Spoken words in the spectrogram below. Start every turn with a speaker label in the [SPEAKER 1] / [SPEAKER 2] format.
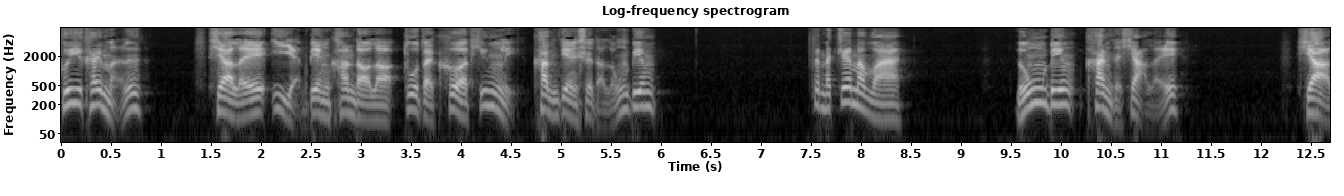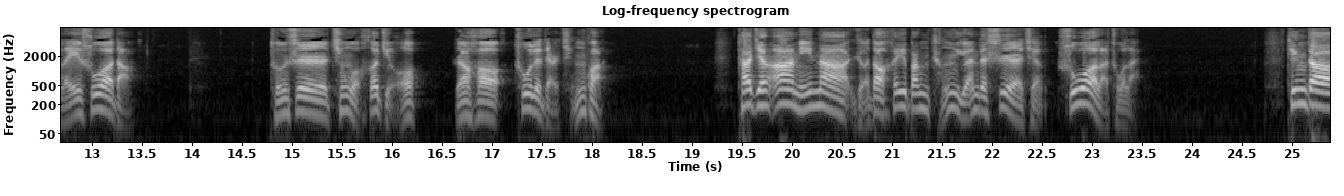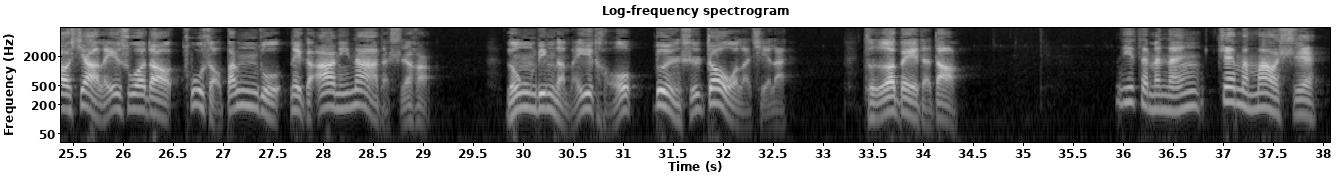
[SPEAKER 1] 推开门，夏雷一眼便看到了坐在客厅里看电视的龙兵。
[SPEAKER 2] 怎么这么晚？
[SPEAKER 1] 龙兵看着夏雷。夏雷说道：“同事请我喝酒，然后出了点情况。他将阿妮娜惹到黑帮成员的事情说了出来。”听到夏雷说到出手帮助那个阿妮娜的时候，龙兵的眉头顿时皱了起来，责备的道：“
[SPEAKER 2] 你怎么能这么冒失？”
